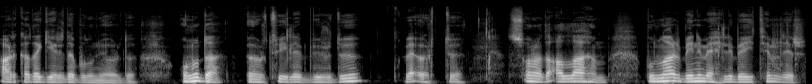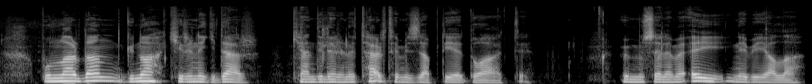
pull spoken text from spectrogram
arkada geride bulunuyordu. Onu da örtü ile bürdü ve örttü. Sonra da Allah'ım bunlar benim ehli beytimdir. Bunlardan günah kirine gider. Kendilerini tertemiz yap diye dua etti. Ümmü Seleme ey Nebi Allah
